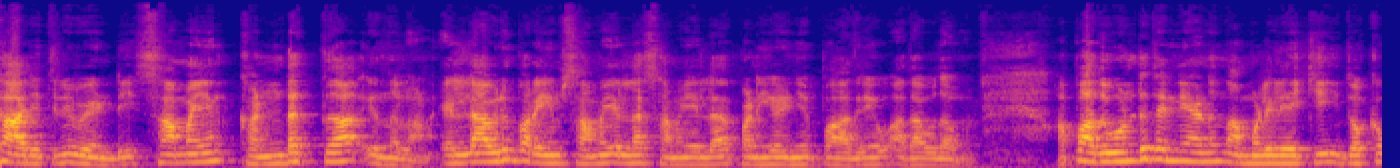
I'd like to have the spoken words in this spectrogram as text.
കാര്യത്തിന് വേണ്ടി സമയം കണ്ടെത്തുക എന്നുള്ളതാണ്. എല്ലാവരും പറയും സമയമല്ല സമയമല്ല. പണി കഴിഞ്ഞ് പാതിരയോ അതാവുതാവും അപ്പോൾ അതുകൊണ്ട് തന്നെയാണ് നമ്മളിലേക്ക് ഇതൊക്കെ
